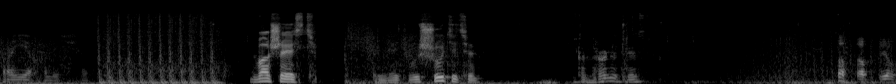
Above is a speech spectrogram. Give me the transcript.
Проехали еще. 2-6. Блять, вы шутите? Кто-то бил.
